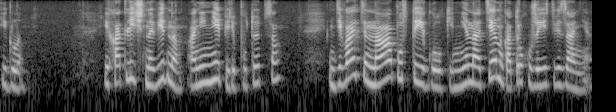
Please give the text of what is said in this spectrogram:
иглы. Их отлично видно, они не перепутаются. Надевайте на пустые иголки, не на те, на которых уже есть вязание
